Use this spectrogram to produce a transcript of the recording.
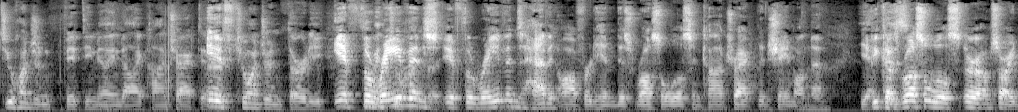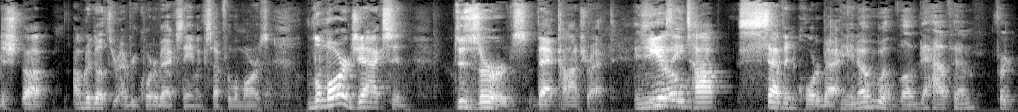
five year, $250 million contract. Or If- 230 if the Ravens if the Ravens haven't offered him this Russell Wilson contract, then shame on them. Yeah, because 'cause- Russell Wilson, or I'm sorry, uh, I'm going to go through every quarterback's name except for Lamar's. Lamar Jackson deserves that contract. And he you is a top seven quarterback. You know who would love to have him for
